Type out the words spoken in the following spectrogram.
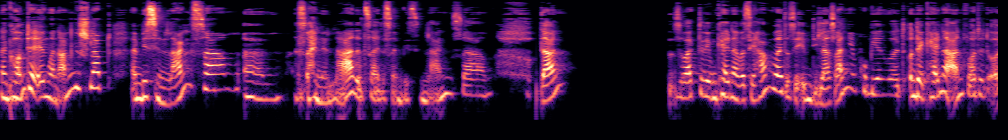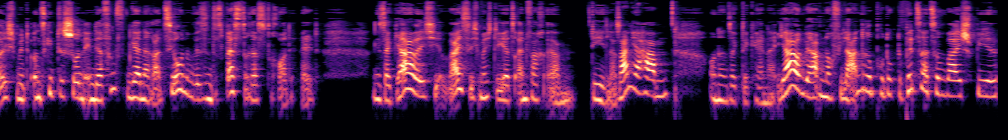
Dann kommt er irgendwann angeschlappt, ein bisschen langsam, ähm, seine Ladezeit ist ein bisschen langsam. Dann sagt ihr dem Kellner, was ihr haben wollt, dass ihr eben die Lasagne probieren wollt. Und der Kellner antwortet euch mit, uns gibt es schon in der fünften Generation und wir sind das beste Restaurant der Welt. Und ihr sagt, ja, aber ich weiß, ich möchte jetzt einfach ähm, die Lasagne haben. Und dann sagt der Kellner, ja, und wir haben noch viele andere Produkte, Pizza zum Beispiel.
